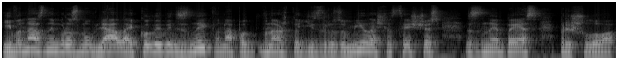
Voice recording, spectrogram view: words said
і вона з ним розмовляла. І коли він зник, вона вона ж тоді зрозуміла, що це щось з небес прийшло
